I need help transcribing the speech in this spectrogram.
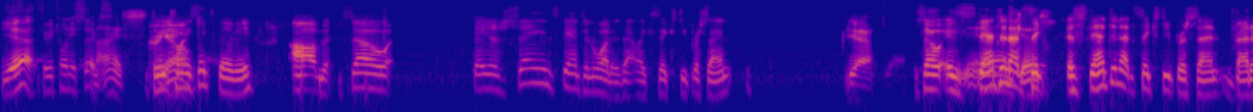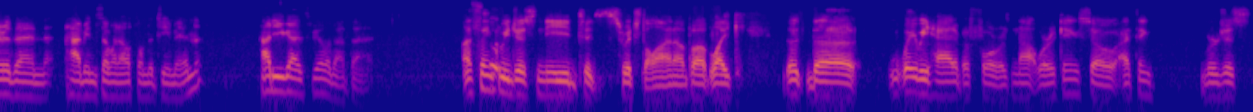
Yeah, three twenty six. Nice. 326, baby. Um, so they are saying Stanton. What is that like 60 percent? yeah. So is Stanton I at six? Is Stanton at 60 percent better than having someone else on the team in? How do you guys feel about that? I think we just need to switch the lineup up. Like the the way we had it before was not working. So I think we're just.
